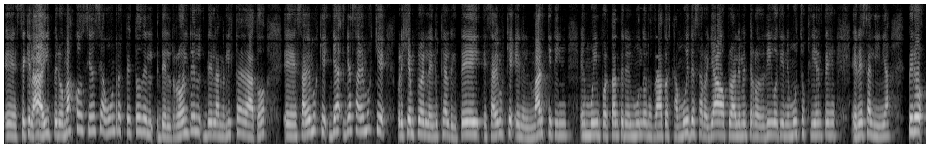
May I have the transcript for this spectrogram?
eh, sé que la hay, pero más conciencia aún respecto del, rol del, analista de datos. Eh, sabemos que, ya, ya sabemos que, por ejemplo, en la industria del retail, eh, sabemos que en el marketing es muy importante en el mundo los datos, está muy desarrollado, probablemente Rodrigo tiene muchos clientes en esa línea, pero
